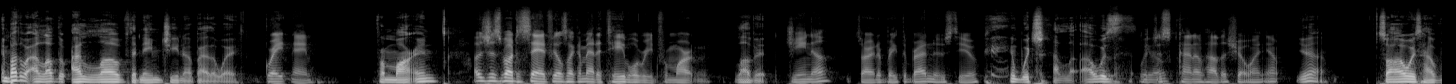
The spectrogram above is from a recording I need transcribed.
And by the way, I love the, I love the name Gina, by the way, Great name. from Martin. I was just about to say, it feels like I'm at a table read from Martin. Love it. Gina, sorry to break the bad news to you, Which I, lo- I was, you which know. is kind of how the show went. Yep. Yeah. So I always have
